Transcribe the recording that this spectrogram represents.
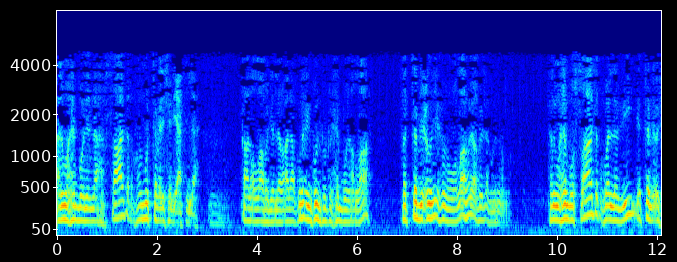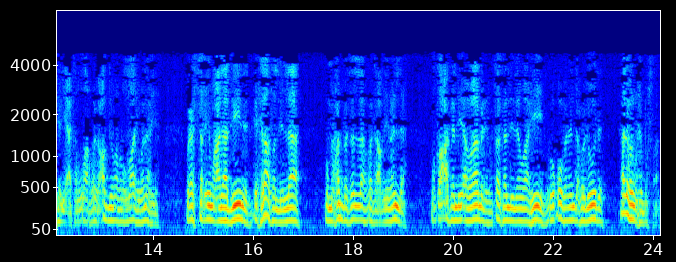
المحب لله الصادق هو المتبع لشريعة الله. قال الله جل وعلا قل إن كنتم تحبون الله فاتبعوني يحبكم الله ويغفر لكم من الله فالمحب الصادق هو الذي يتبع شريعة الله ويعظم أمر الله ونهيه. ويستقيم على دينه إخلاصا لله ومحبة له وتعظيما له وطاعة لأوامره وتركا لنواهيه ووقوفا عند حدوده. هذا هو المحب الصادق.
